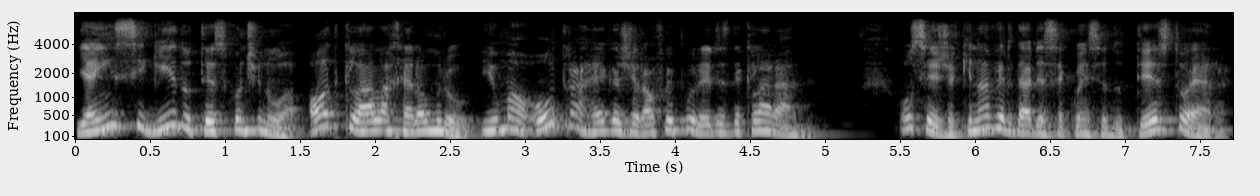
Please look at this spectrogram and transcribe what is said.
E aí em seguida o texto continua. Od E uma outra regra geral foi por eles declarada. Ou seja, que na verdade a sequência do texto era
